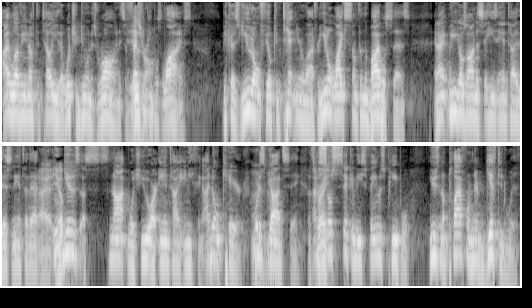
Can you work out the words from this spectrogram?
I love you enough to tell you that what you're doing is wrong and it's affecting wrong. people's lives because you don't feel content in your life or you don't like something the Bible says. And I, he goes on to say he's anti this and anti that. I- Who yep. gives a snot what you are anti anything? I don't care. What does God say? Mm-hmm. That's I'm right. so sick of these famous people using a platform they're gifted with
